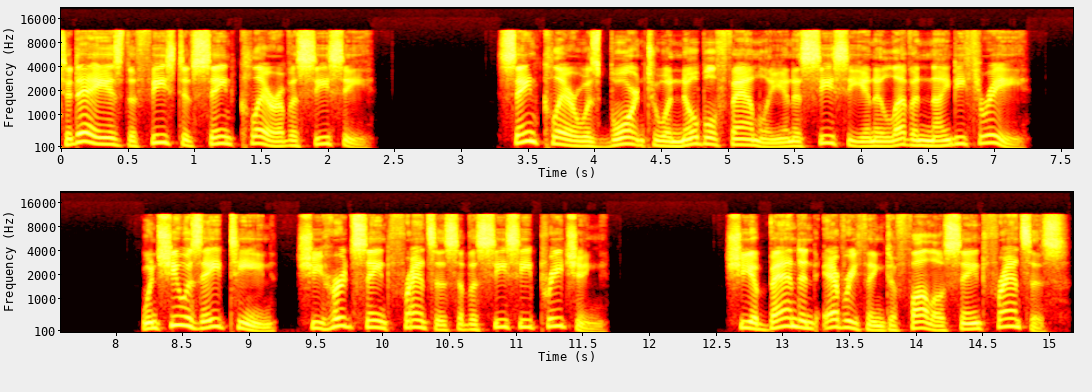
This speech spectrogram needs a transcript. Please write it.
Today is the feast of Saint Clare of Assisi. Saint Clare was born to a noble family in Assisi in 1193. When she was 18, she heard Saint Francis of Assisi preaching she abandoned everything to follow St. Francis.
